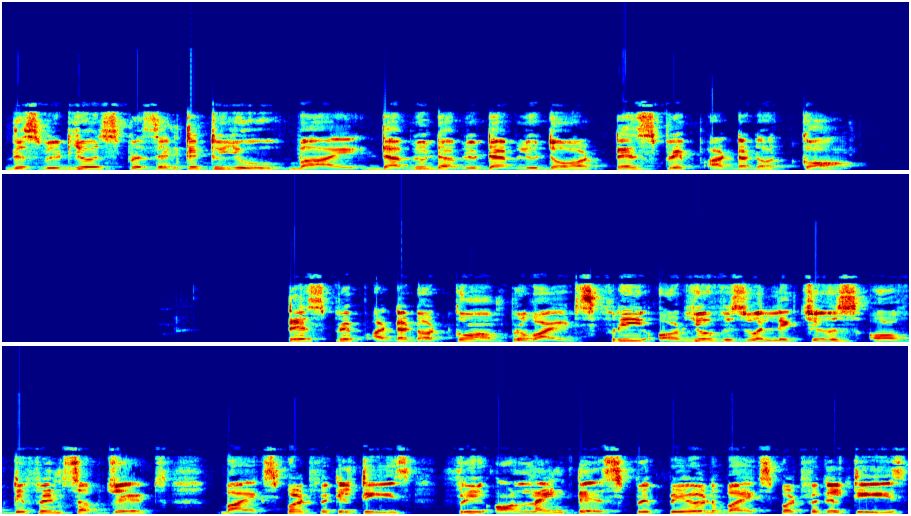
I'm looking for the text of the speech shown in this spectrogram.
This video is presented to you by www.testprepadda.com. TestPrepAdda.com provides free audio-visual lectures of different subjects by expert faculties, free online tests prepared by expert faculties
